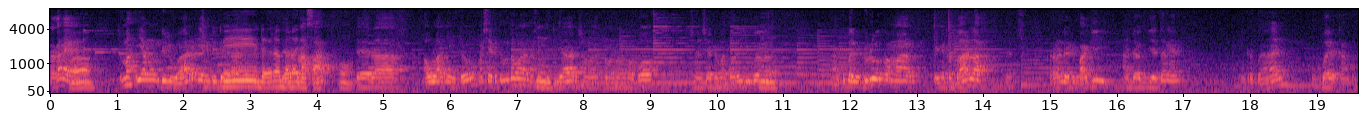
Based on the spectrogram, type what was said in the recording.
KKN. Ah. Cuma yang di luar, yang di Di daerah daerah balai desa. Perapat, Oh. daerah aulanya itu masih ada teman-teman, masih ada Hmm. Diar sama teman-teman terus masih ada Matori juga. Hmm. Nah, aku balik dulu ke kamar, pengen rebahan lah. Karena dari pagi ada kegiatan kan. Pengen rebahan, aku balik kamar.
